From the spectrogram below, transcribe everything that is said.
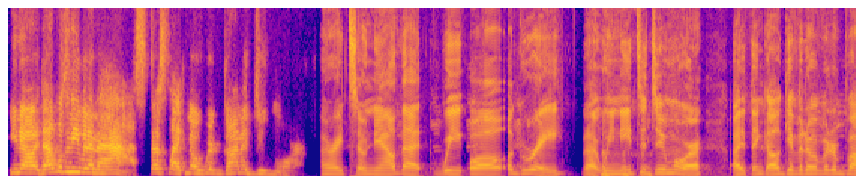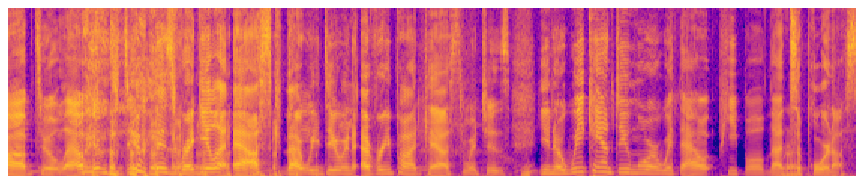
You know, that wasn't even an ask. That's like, no, we're gonna do more. All right. So now that we all agree that we need to do more, I think I'll give it over to Bob to allow him to do his regular ask that we do in every podcast, which is, you know, we can't do more without people that right. support us.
